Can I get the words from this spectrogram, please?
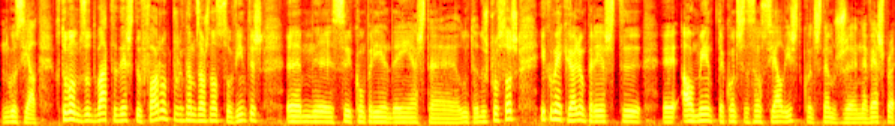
negocial. Retomamos o debate deste Fórum, perguntamos aos nossos ouvintes se compreendem esta luta dos professores e como é que olham para este eh, aumento da contestação social, isto quando estamos eh, na véspera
